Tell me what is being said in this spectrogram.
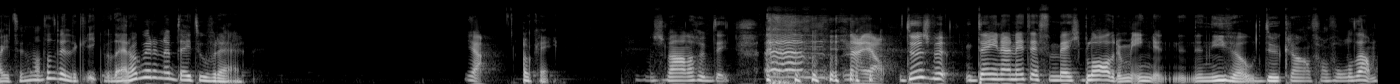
item. Want dat wil ik. Ik wil daar ook weer een update over hebben. Ja, Oké. Zwanig update. Ehm, nou ja, dus we deden nou net even een beetje bladeren in de, de niveau, de krant van Volendam.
